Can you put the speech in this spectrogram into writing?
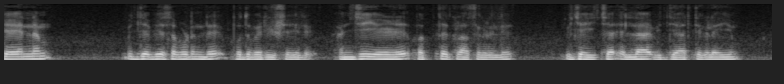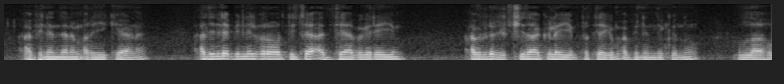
കെ എൻ എം വിദ്യാഭ്യാസ ബോർഡിന്റെ പൊതുപരീക്ഷയിൽ അഞ്ച് ഏഴ് പത്ത് ക്ലാസ്സുകളിൽ വിജയിച്ച എല്ലാ വിദ്യാർത്ഥികളെയും അഭിനന്ദനം അറിയിക്കുകയാണ്. അതിന്റെ പിന്നിൽ പ്രവർത്തിച്ച അധ്യാപകരെയും അവരുടെ രക്ഷിതാക്കളെയും പ്രത്യേകം അഭിനന്ദിക്കുന്നു. അള്ളാഹു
